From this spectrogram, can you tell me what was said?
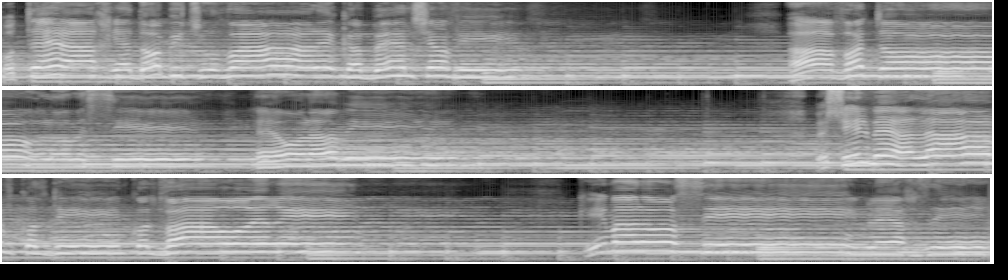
פותח ידו בתשובה לקבל שביב אהבתו לא מסיר לעולמים. משיל מעליו כל דין, כל דבר עוררים כי מה לא עושים להחזיר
